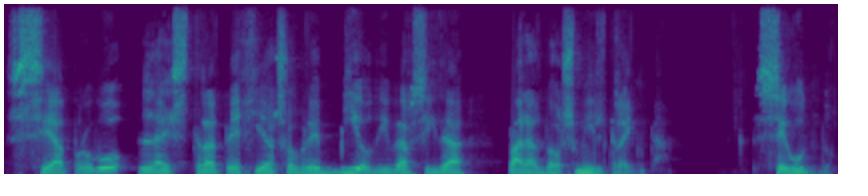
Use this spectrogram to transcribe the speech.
se aprobó la Estrategia sobre Biodiversidad para 2030. Segundo,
